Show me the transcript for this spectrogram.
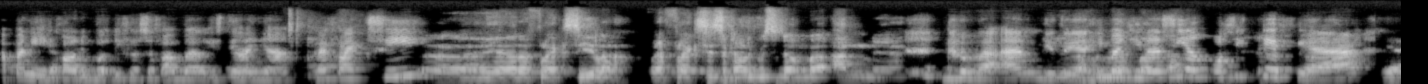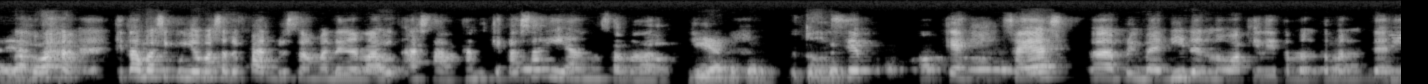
apa nih Ya. kalau dibuat di filsuf abal istilahnya refleksi, Eh, ya refleksi lah, refleksi sekaligus dambaan ya. dambaan gitu ya, Kita imajinasi yang positif ya, Ya, ya. bahwa kita masih punya masa depan bersama dengan laut asalkan kita sayang sama laut. Iya betul. Betul. Sip. Oke, saya eh, pribadi dan mewakili teman-teman dari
